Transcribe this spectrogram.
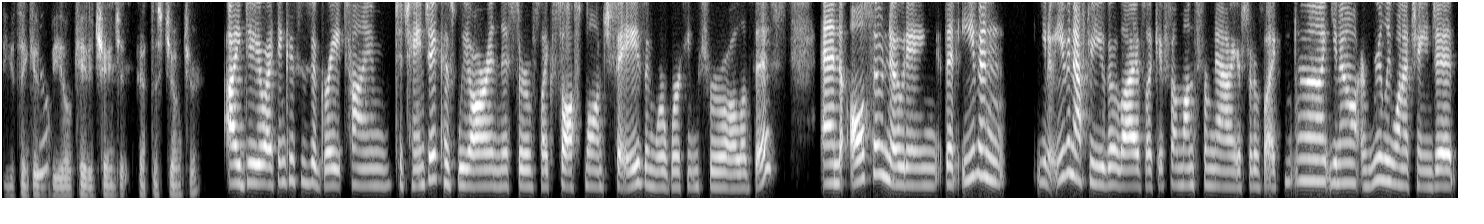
do you think it'd No. be okay to change it at this juncture? I do. I think this is a great time to change it because we are in this sort of like soft launch phase and we're working through all of this. And also noting that even, you know, even after you go live, like if a month from now, you're sort of like, uh, you know, I really want to change it.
